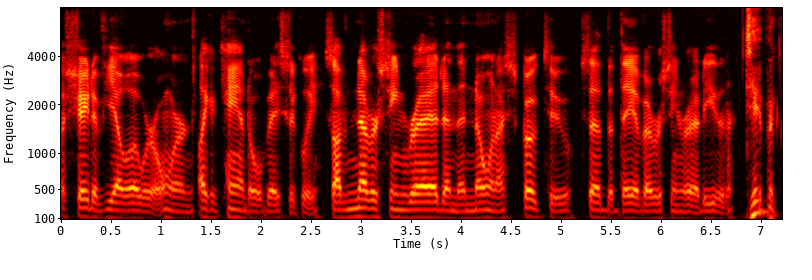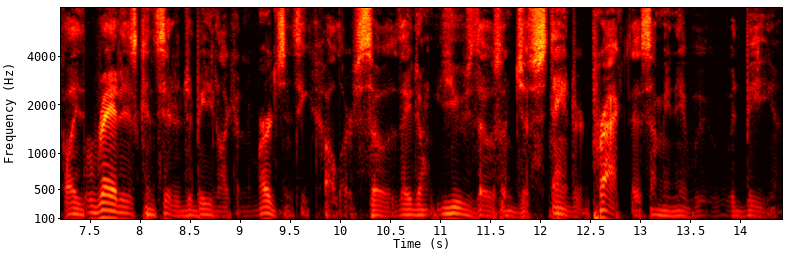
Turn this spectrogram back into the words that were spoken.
a shade of yellow or orange, like a candle basically. So I've never seen red, and then no one I spoke to said that they have ever seen red either. Typically, red is considered to be like an emergency color, so they don't use those in just standard practice. I mean, it w- would be uh,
